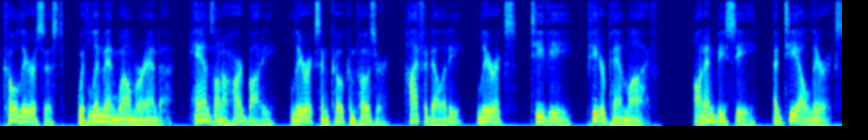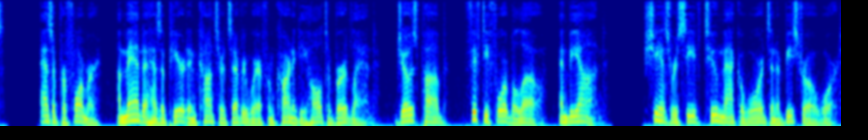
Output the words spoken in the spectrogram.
co lyricist, with Lin Manuel Miranda, Hands on a Hard Body, lyrics and co composer, High Fidelity, lyrics, TV, Peter Pan Live. On NBC, ADTL Lyrics. As a performer, Amanda has appeared in concerts everywhere from Carnegie Hall to Birdland, Joe's Pub, 54 Below, and beyond. She has received two MAC Awards and a Bistro Award.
